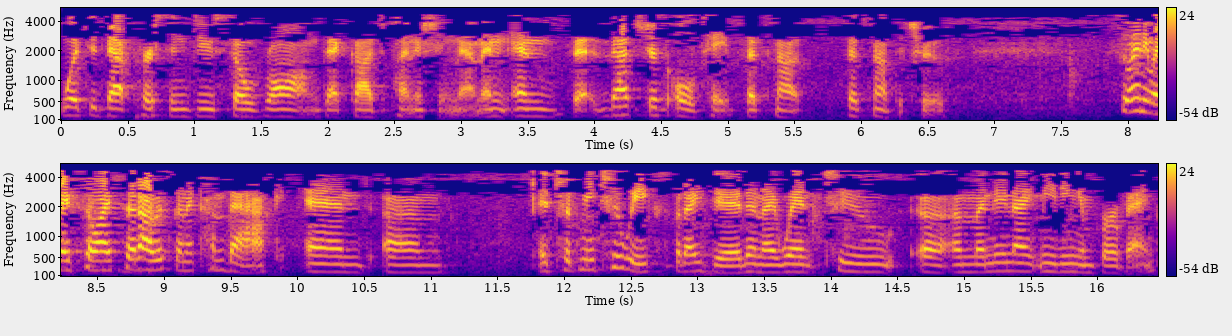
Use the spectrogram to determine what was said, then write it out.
what did that person do so wrong that God's punishing them? And and th- that's just old tapes. That's not that's not the truth. So anyway, so I said I was going to come back, and um, it took me two weeks, but I did, and I went to uh, a Monday night meeting in Burbank,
